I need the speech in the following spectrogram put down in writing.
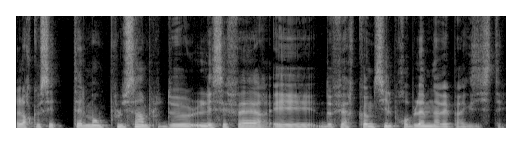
alors que c'est tellement plus simple de laisser faire et de faire comme si le problème n'avait pas existé.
